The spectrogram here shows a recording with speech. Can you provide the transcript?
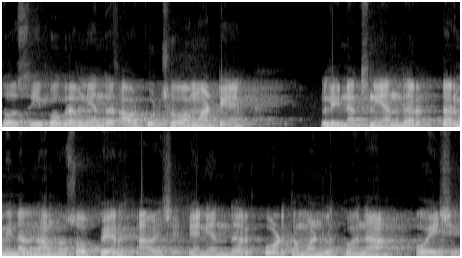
તો સી પ્રોગ્રામની અંદર આઉટપુટ જોવા માટે લિનક્સની અંદર ટર્મિનલ નામનો સોફ્ટવેર આવે છે. તેની અંદર કોડ કમાન્ડ લખવાના હોય છે.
